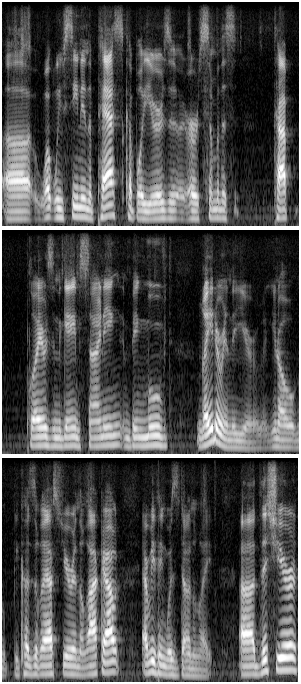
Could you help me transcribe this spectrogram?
uh, what we've seen in the past couple of years are some of the top players in the game signing and being moved later in the year. You know, because of last year in the lockout, everything was done late. Uh, this year,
